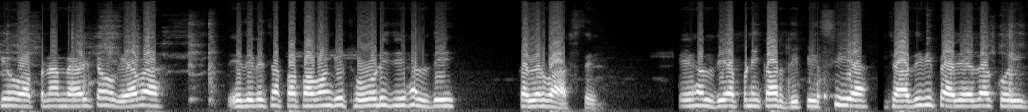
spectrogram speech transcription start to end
ਘਿਓ ਆਪਣਾ ਮੈਲਟ ਹੋ ਗਿਆ ਵਾ, ਇਹਦੇ ਵਿੱਚ ਆਪਾਂ ਪਾਵਾਂਗੇ ਥੋੜੀ ਜੀ ਹਲਦੀ ਕਲਰ ਵਾਸਤੇ। ਇਹ ਹਲਦੀ ਆਪਣੀ ਘਰ ਦੀ ਪੀਸੀ ਆ, ਜ਼ਿਆਦਾ ਵੀ ਪੈ ਜਾਏ ਇਹਦਾ ਕੋਈ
